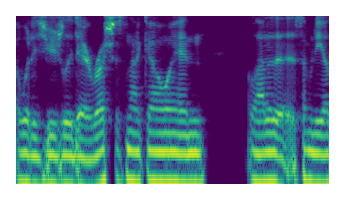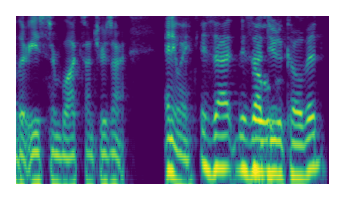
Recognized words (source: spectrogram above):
of what is usually there. Russia's not going. A lot of the, some of the other Eastern Bloc countries aren't. Anyway, Is that is that due to COVID?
